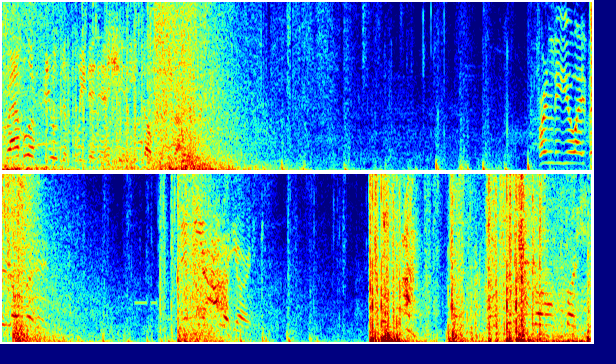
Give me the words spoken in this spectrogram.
Scrambler fuel depleted. Initiating self-destruct. Friendly UAV overhead. Enemy in the courtyard. Gun on station.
